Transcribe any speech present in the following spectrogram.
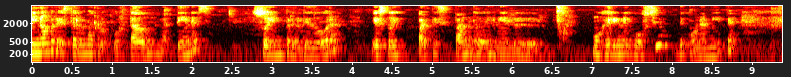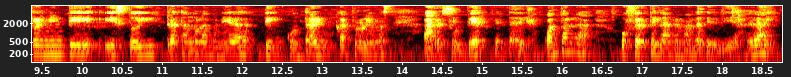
Mi nombre es Telma Hurtado Martínez, soy emprendedora, estoy participando en el Mujer y Negocio de Conamipe. Realmente estoy tratando la manera de encontrar y buscar problemas a resolver, ¿verdad? En cuanto a la oferta y la demanda de bebidas light,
